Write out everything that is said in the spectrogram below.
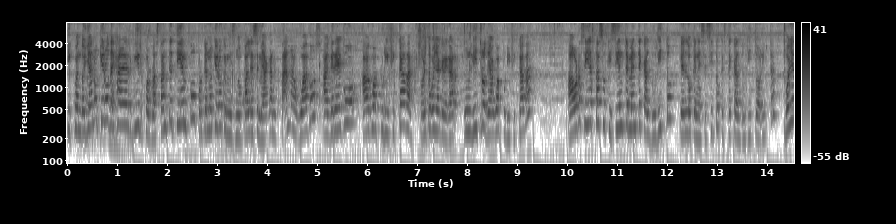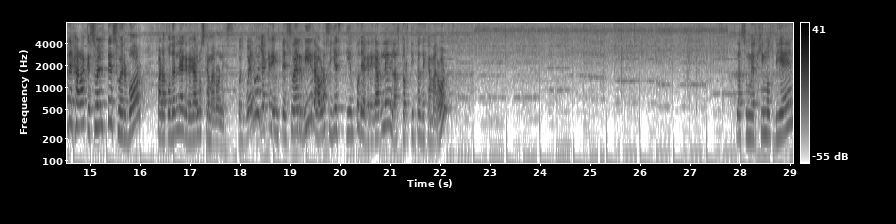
Y cuando ya no quiero dejar hervir por bastante tiempo, porque no quiero que mis nopales se me hagan tan aguados, agrego agua purificada. Ahorita voy a agregar un litro de agua purificada. Ahora sí ya está suficientemente caldudito, que es lo que necesito que esté caldudito ahorita. Voy a dejar a que suelte su hervor para poderle agregar los camarones. Pues bueno, ya que empezó a hervir, ahora sí ya es tiempo de agregarle las tortitas de camarón. Las sumergimos bien.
